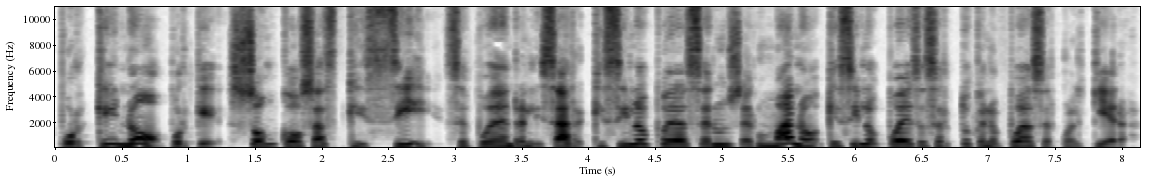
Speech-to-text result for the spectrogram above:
¿Por qué no? Porque son cosas que sí se pueden realizar, que sí lo puede hacer un ser humano, que sí lo puedes hacer tú, que lo puede hacer cualquiera.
